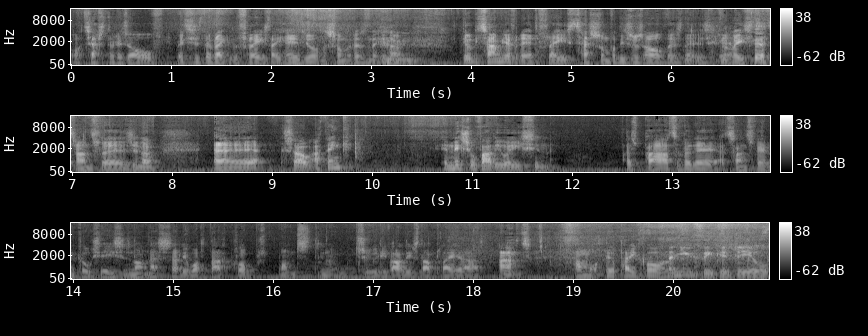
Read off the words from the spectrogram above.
or test the resolve, which is the regular phrase that you hear during the summer, isn't it? You know, the only time you ever heard the phrase "test somebody's resolve," isn't it? Is in relation to transfers, you know. Uh, so I think initial valuation as part of a, a transfer negotiation is not necessarily what that club wants, you know, truly values that player at, at and what they'll pay for. And you think a deal,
